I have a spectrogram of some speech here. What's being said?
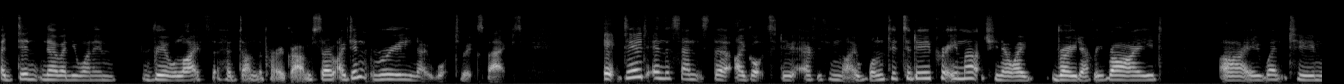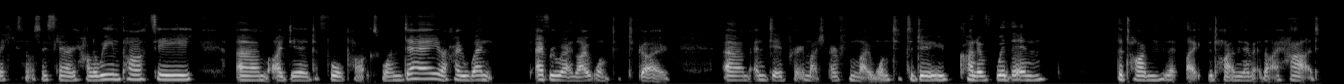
I didn't know anyone in real life that had done the program, so I didn't really know what to expect. It did in the sense that I got to do everything that I wanted to do pretty much. You know, I rode every ride. I went to Mickey's Not So Scary Halloween party. Um, I did four parks one day. Like I went everywhere that I wanted to go, um, and did pretty much everything that I wanted to do, kind of within the time li- like the time limit that I had.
